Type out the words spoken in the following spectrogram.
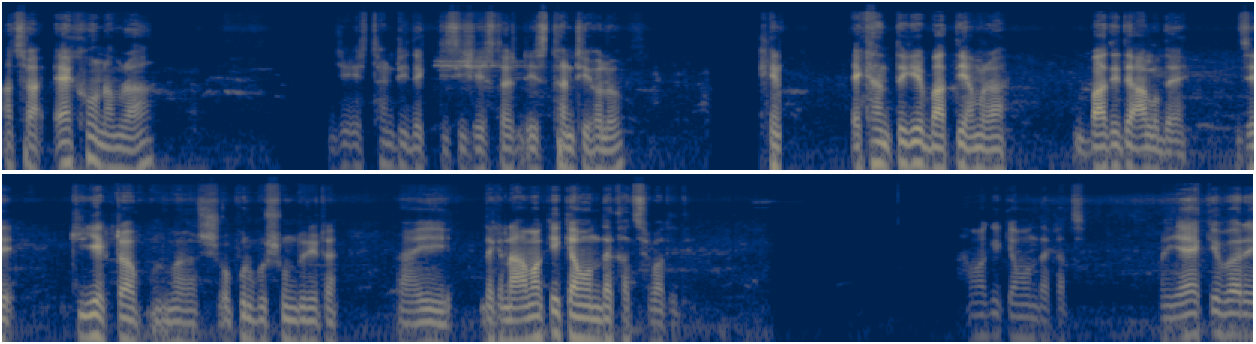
আচ্ছা এখন আমরা যে স্থানটি দেখতেছি, সেই স্থান- স্থানটি হলো এখান থেকে বাতি আমরা বাতিতে আলো দেয়। যে কি একটা অপূর্ব সুন্দর এটা এই দেখেন আমাকে কেমন দেখাচ্ছে বাতিতে আমাকে কেমন দেখাচ্ছে? মানে একেবারে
